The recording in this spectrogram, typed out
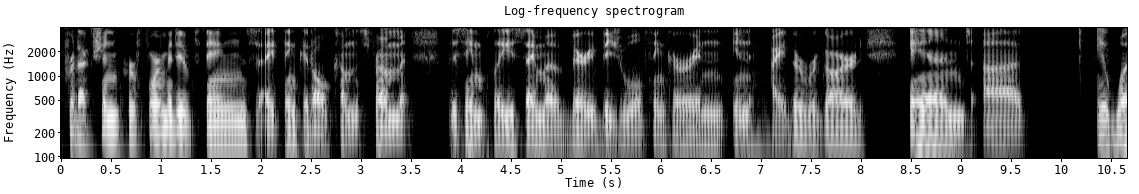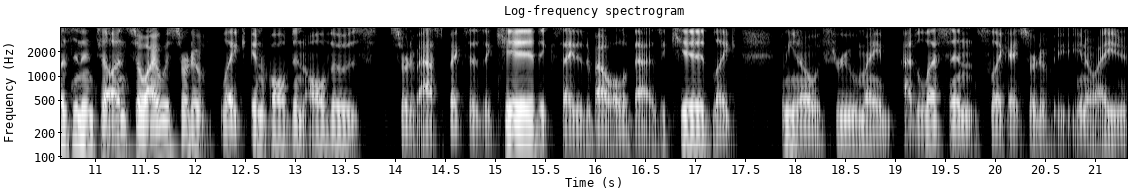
production performative things. I think it all comes from the same place. I'm a very visual thinker in in mm. either regard, and uh, it wasn't until and so I was sort of like involved in all those sort of aspects as a kid, excited about all of that as a kid, like you know through my adolescence, like I sort of you know I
